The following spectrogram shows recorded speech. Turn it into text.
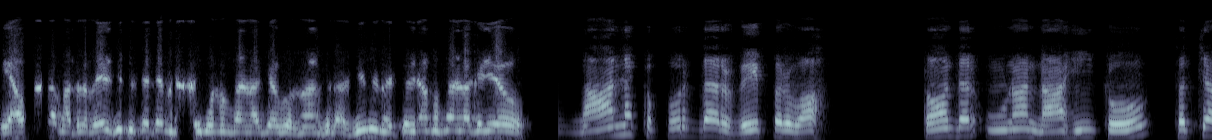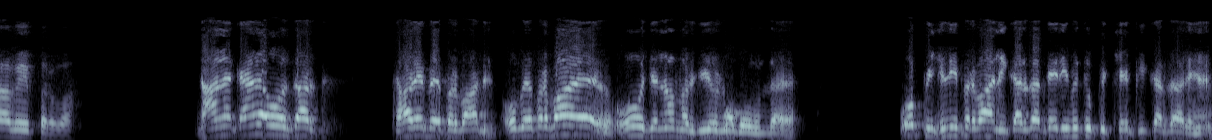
ਇਹ ਆਉਣਾ ਦਾ ਮਤਲਬ ਇਹ ਸੀ ਕਿ ਕਿਤੇ ਮੈਨੂੰ ਨੂੰ ਮੰਗਣ ਲੱਗ ਗਿਆ ਗੁਰੂ ਨਾਨਕ ਦਾ ਸੀ ਵੀ ਮੇਰੇ ਤੋਂ ਹੀ ਨਾ ਮੰਗਣ ਲੱਗ ਜਿਓ। ਨਾਨਕ ਪੁਰਦਰ ਵੇ ਪਰਵਾਹ। ਤੌਂ ਦਰ ਊਣਾ ਨਾਹੀ ਕੋ ਸੱਚਾ ਵੇ ਪਰਵਾਹ। ਨਾਨਕ ਕਹਿੰਦਾ ਉਸ ਦਰ ਸਾਰੇ ਬੇਪਰਵਾਹ ਨੇ। ਉਹ ਬੇਪਰਵਾਹ ਹੈ, ਉਹ ਜਿੰਨਾ ਮਰਜ਼ੀ ਉਹਨਾਂ ਕੋਲ ਹੁੰਦਾ ਹੈ। ਉਹ ਪਿਛਲੀ ਪਰਵਾਹ ਨਹੀਂ ਕਰਦਾ, ਤੇਰੀ ਵੀ ਤੂੰ ਪਿੱਛੇ ਕੀ ਕਰਦਾ ਰਿਹਾ ਹੈ।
